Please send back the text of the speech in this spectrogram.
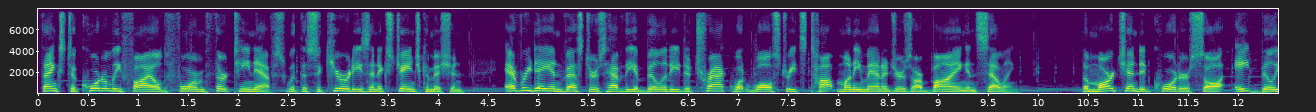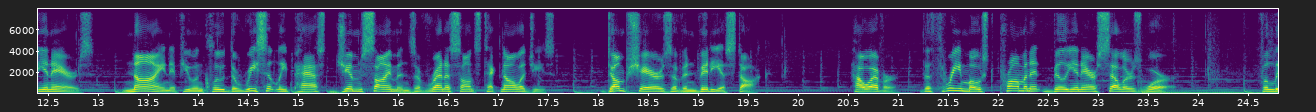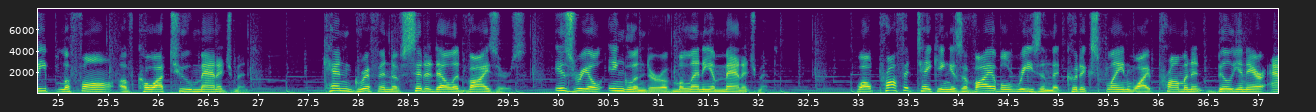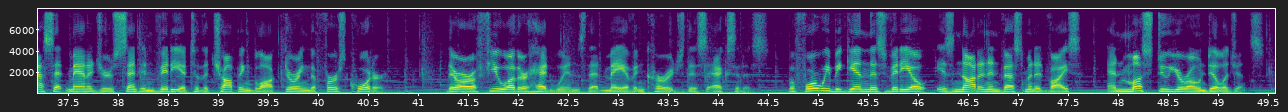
Thanks to quarterly filed Form 13Fs with the Securities and Exchange Commission, everyday investors have the ability to track what Wall Street's top money managers are buying and selling. The March ended quarter saw eight billionaires, nine if you include the recently passed Jim Simons of Renaissance Technologies, dump shares of NVIDIA stock. However, the three most prominent billionaire sellers were Philippe Laffont of Coatue Management, Ken Griffin of Citadel Advisors, Israel Englander of Millennium Management. While profit-taking is a viable reason that could explain why prominent billionaire asset managers sent NVIDIA to the chopping block during the first quarter, there are a few other headwinds that may have encouraged this exodus. Before we begin, this video is not an investment advice and must do your own diligence.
